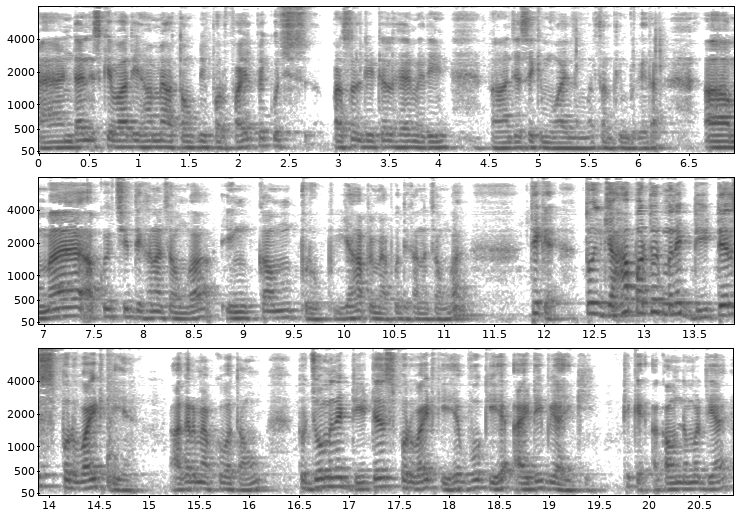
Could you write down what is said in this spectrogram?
एंड देन इसके बाद यहाँ मैं आता हूँ अपनी प्रोफ़ाइल पे। कुछ पर्सनल डिटेल है मेरी जैसे कि मोबाइल नंबर समथिंग वगैरह। मैं आपको एक चीज़ दिखाना चाहूँगा इनकम प्रूफ यहाँ पे मैं आपको दिखाना चाहूँगा। ठीक है? तो यहाँ पर जो मैंने डिटेल्स प्रोवाइड की है, अगर मैं आपको बताऊँ तो जो मैंने डिटेल्स प्रोवाइड की है, वो की है आई की, ठीक है? अकाउंट नंबर दिया है।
